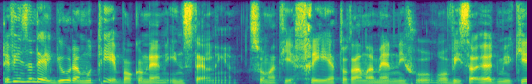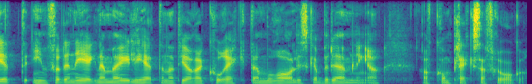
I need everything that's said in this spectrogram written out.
Det finns en del goda motiv bakom den inställningen, som att ge frihet åt andra människor och visa ödmjukhet inför den egna möjligheten att göra korrekta moraliska bedömningar av komplexa frågor.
